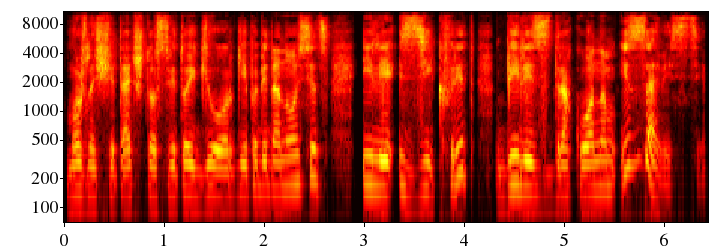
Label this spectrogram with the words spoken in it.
можно считать, что святой Георгий Победоносец или Зигфрид бились с драконом из зависти.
